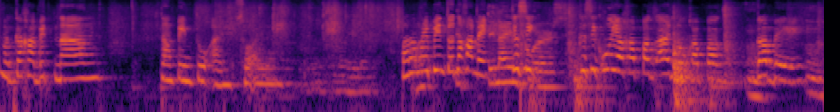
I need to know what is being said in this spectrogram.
Magkakabit ng, ng pintuan. So, ayan. Parang may pinto na kami. 59 Kasi, kasi kuya, kapag ano, kapag gabi, Mm.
